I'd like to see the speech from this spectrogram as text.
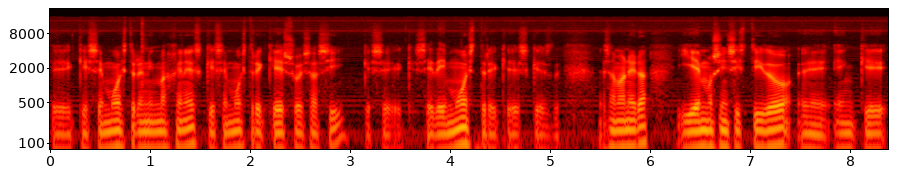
eh, que se muestren imágenes, que se muestre que eso es así, que se, que se demuestre que es, que es de, esa manera, y hemos insistido eh, en que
